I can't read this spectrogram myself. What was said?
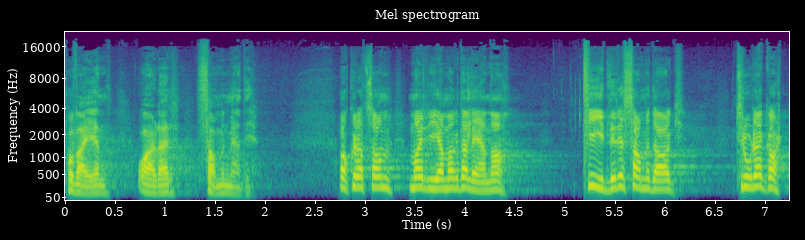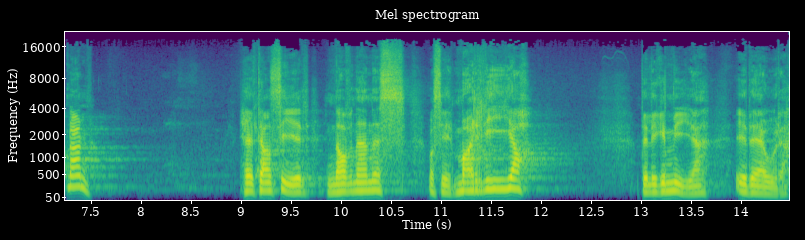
på veien og er der sammen med dem. Akkurat som Maria Magdalena tidligere samme dag tror det er gartneren. Helt til han sier navnet hennes og sier 'Maria'. Det ligger mye i det ordet.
